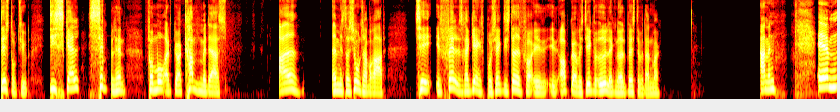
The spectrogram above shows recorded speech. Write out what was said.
destruktivt. De skal simpelthen formå at gøre kampen med deres eget administrationsapparat til et fælles regeringsprojekt, i stedet for et, et opgør, hvis de ikke vil ødelægge noget af det bedste ved Danmark. Amen. Øhm,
